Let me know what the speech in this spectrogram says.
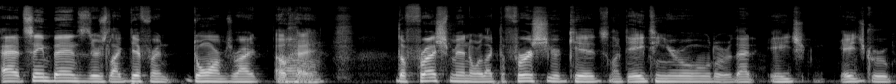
at St. Ben's, there's like different dorms, right? Okay. Um, the freshmen or like the first year kids, like the 18 year old or that age age group,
